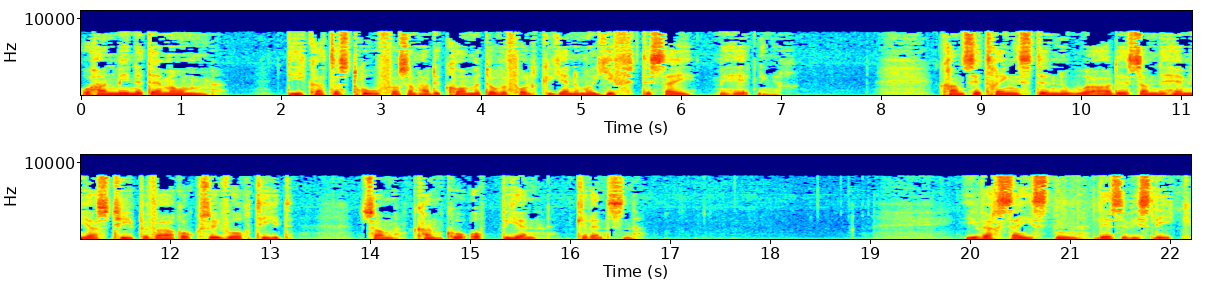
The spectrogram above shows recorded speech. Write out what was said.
og han minnet dem om de katastrofer som hadde kommet over folket gjennom å gifte seg med hedninger. Kanskje trengs det noe av det som Nehemjas type var også i vår tid, som kan gå opp igjen grensene. I vers 16 leser vi slik.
